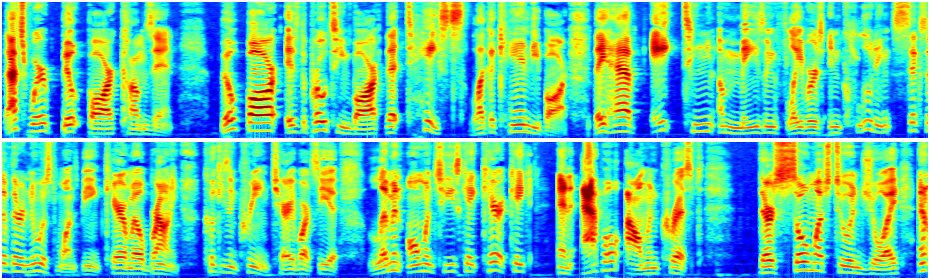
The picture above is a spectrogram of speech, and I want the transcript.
That's where Built Bar comes in. Built Bar is the protein bar that tastes like a candy bar. They have 18 amazing flavors, including six of their newest ones, being caramel brownie, cookies and cream, cherry barcia, lemon almond cheesecake, carrot cake, and apple almond crisp. There's so much to enjoy, and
